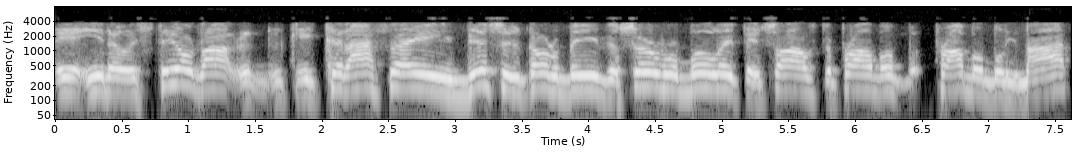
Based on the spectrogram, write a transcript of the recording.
it, you know, it's still not, could I say this is going to be the silver bullet that solves the problem? Probably not.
